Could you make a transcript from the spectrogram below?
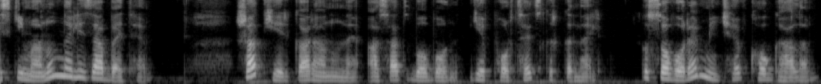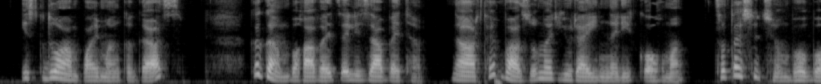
Իսկ իմ անունն Էլիզաբեթ է։ Շատ երկար անուն է, ասաց Բոբոն եւ փորձեց կրկնել։ Կսովորեմ մինչև քո գալը։ Իսկ դու անպայման կգաս։ Կգամ, բղավեց Էլիզաբեթը։ Նա արդեն վազում էր յուրայինների կողմը։ Ցտեսություն, Բոբո։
